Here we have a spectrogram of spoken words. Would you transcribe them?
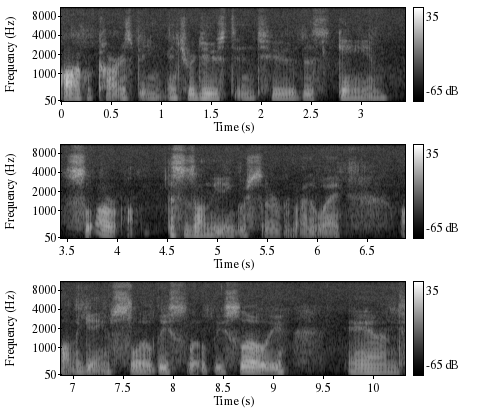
Aqours cars being introduced into this game. Or, this is on the English server, by the way. On the game, slowly, slowly, slowly, and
